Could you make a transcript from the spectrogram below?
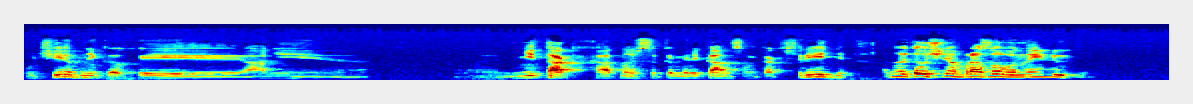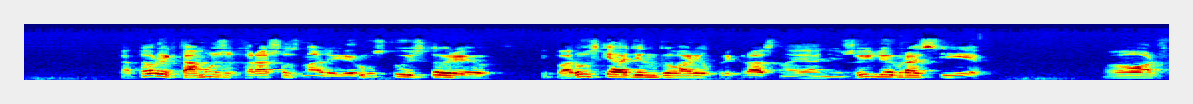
учебниках, и они не так относятся к американцам, как в среднем. Но это очень образованные люди, которые к тому же хорошо знали и русскую историю, и по-русски один говорил прекрасно, и они жили в России. Вот.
